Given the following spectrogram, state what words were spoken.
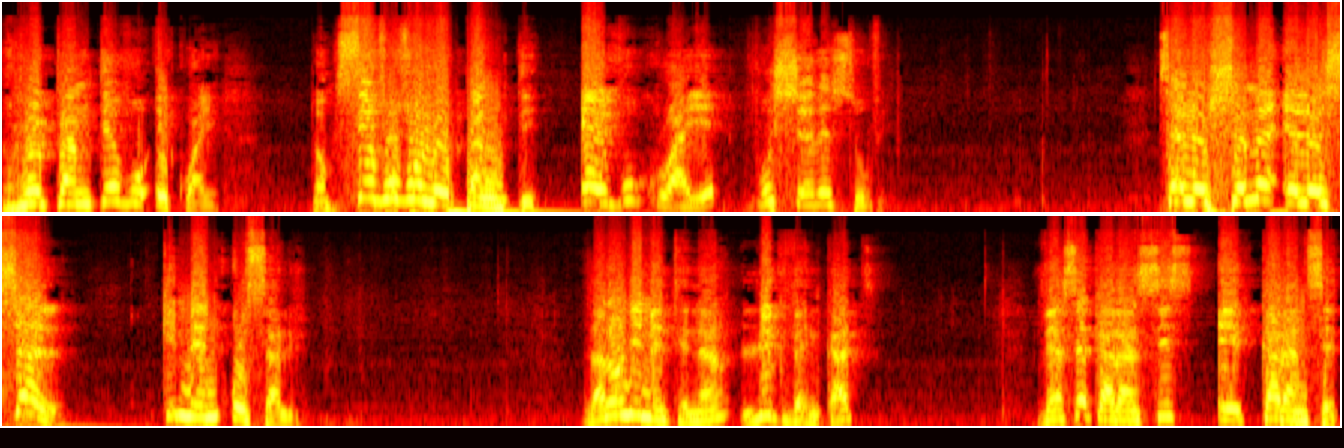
repentez-vous et croyez. Donc, si vous vous repentez et vous croyez, vous serez sauvés. C'est le chemin et le seul qui mène au salut. Nous allons lire maintenant Luc 24, versets 46 et 47.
